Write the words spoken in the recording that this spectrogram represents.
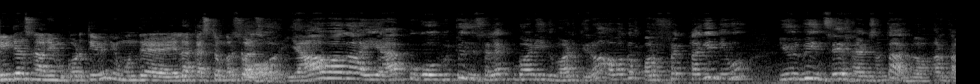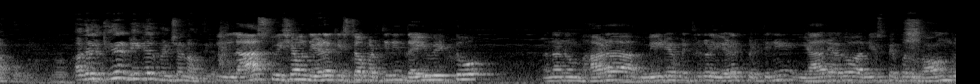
ಡೀಟೇಲ್ಸ್ ನಾವು ನಿಮ್ಗೆ ಕೊಡ್ತೀವಿ. ನೀವು ಮುಂದೆ ಎಲ್ಲ ಕಸ್ಟಮರ್ ಯಾವಾಗ ಈ ಆಪ್ ಹೋಗ್ಬಿಟ್ಟು ಇದು ಸೆಲೆಕ್ಟ್ ಮಾಡಿ ಇದು ಮಾಡ್ತೀರೋ ಅವಾಗ ಪರ್ಫೆಕ್ಟ್ ಆಗಿ ನೀವು you will be in safe hands ಅಂತ ಅರ್ಥ ಅರ್ಥ ಆಗ್ಬೋದು. ಅದ್ರಲ್ಲಿ ಕ್ಲಿಯರ್ ಡೀಟೇಲ್ ಮೆನ್ಷನ್ ಆಗ್ತಿದೆ ಲಾಸ್ಟ್ ವಿಷಯ ಒಂದು ಹೇಳಕ್ ಇಷ್ಟಪಡ್ತೀನಿ. ದಯವಿಟ್ಟು ನಾನು ಬಹಳ ಮೀಡಿಯಾ ಮಿತ್ರಗಳು ಹೇಳಕ್ ಬಿಡ್ತೀನಿ. ಯಾರ್ಯಾರು ಆ ನ್ಯೂಸ್ ಪೇಪರ್ ರಾಂಗ್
